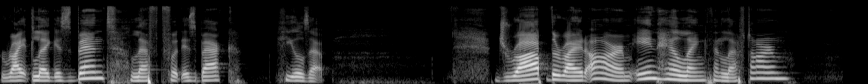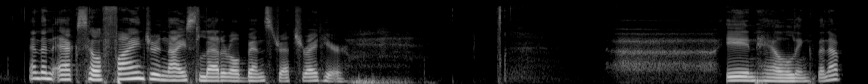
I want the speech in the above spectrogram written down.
Right leg is bent, left foot is back, heels up. Drop the right arm. Inhale, lengthen left arm. And then exhale, find your nice lateral bend stretch right here. Inhale, lengthen up.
